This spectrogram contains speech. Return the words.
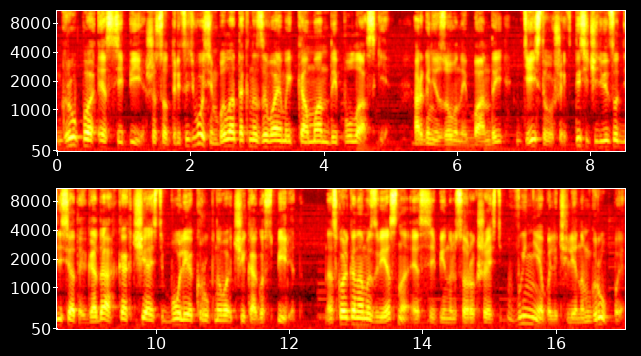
Группа SCP-638 была так называемой командой Пуласки, организованной бандой, действовавшей в 1910-х годах как часть более крупного Chicago Spirit. Насколько нам известно, SCP-046, вы не были членом группы,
